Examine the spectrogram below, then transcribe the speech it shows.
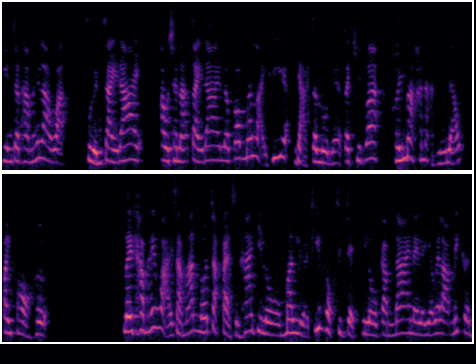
กินจะทำให้เราอะฝืนใจได้เอาชนะใจได้แล้วก็เมื่อไหร่ที่อยากจะหลุดเนี่ยจะคิดว่าเฮ้ยมาขนาดนี้แล้วไปต่อเหอะ เลยทำให้หวายสามารถลดจาก 85 กิโลมาเหลือที่ 67 กิโลกรัมได้ในระยะเวลาไม่เกิน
